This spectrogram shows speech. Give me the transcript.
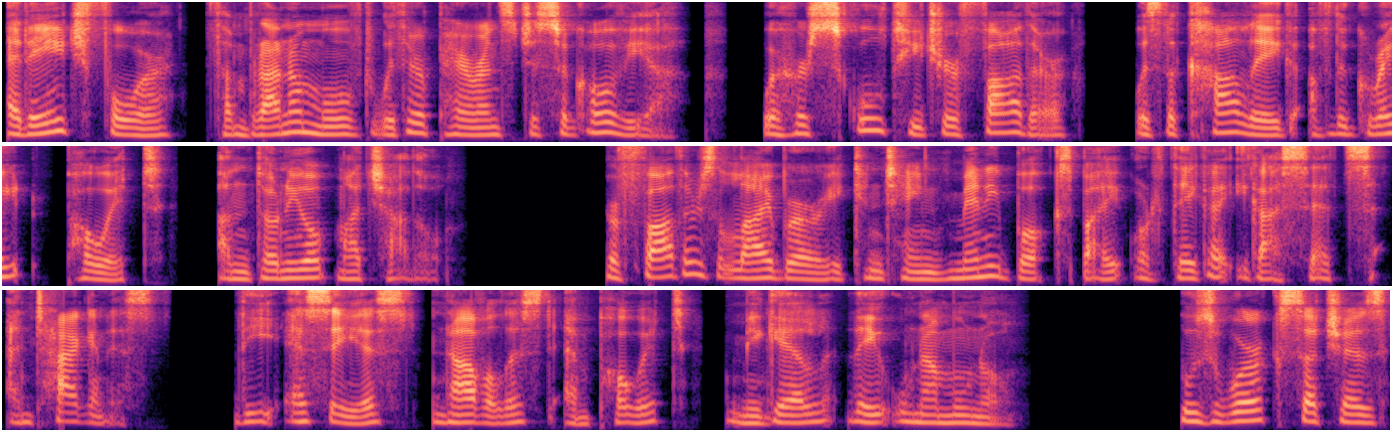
At age four, Zambrano moved with her parents to Segovia, where her schoolteacher father was the colleague of the great poet Antonio Machado. Her father's library contained many books by Ortega y Gasset's antagonists, the essayist, novelist, and poet Miguel de Unamuno, whose works such as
